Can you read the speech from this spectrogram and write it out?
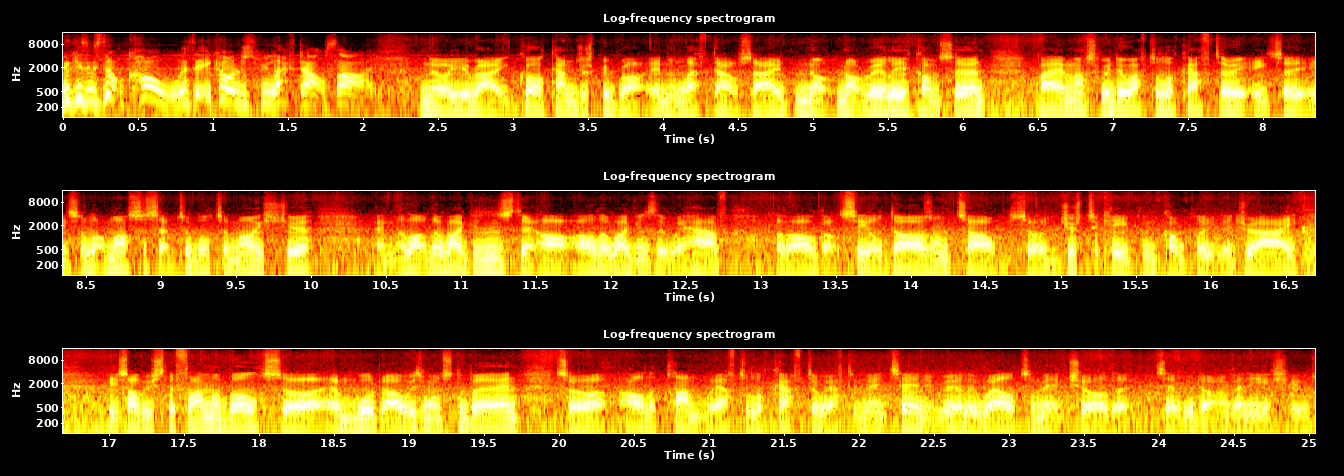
because it's not coal, is it? It can't just be left outside. No, you're right. Coal can just be brought in and left outside. Not, not really a concern. Biomass, we do have to look after it. It's a, it's a lot more susceptible to moisture. Um, a lot of the wagons, that are, all the wagons that we have, have all got sealed doors on top, so just to keep them completely dry. It's obviously flammable, so um, wood always wants to burn. So all the plant we have to look after, we have to maintain it really well to make sure that uh, we don't have any issues.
